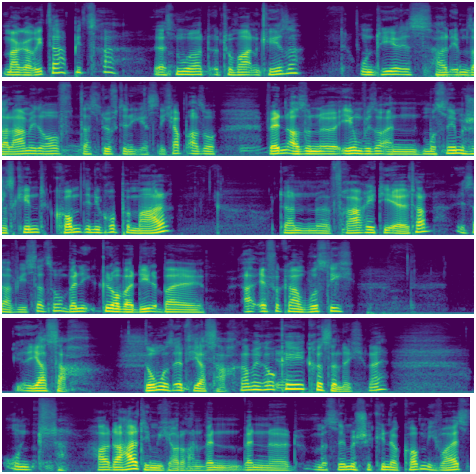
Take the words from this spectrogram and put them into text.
Margarita-Pizza, da ist nur Tomatenkäse und hier ist halt eben Salami drauf, das dürft ihr nicht essen. Ich habe also, wenn also eine, irgendwie so ein muslimisches Kind kommt in die Gruppe mal, dann äh, frage ich die Eltern, ich sage, wie ist das so? Wenn ich, genau, bei, die, bei FK wusste ich, Yassach. So muss et Yassach. Dann habe ich gesagt, okay, kriegst du nicht. Ne? Und da halte ich mich auch dran. Wenn, wenn äh, muslimische Kinder kommen, ich weiß,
